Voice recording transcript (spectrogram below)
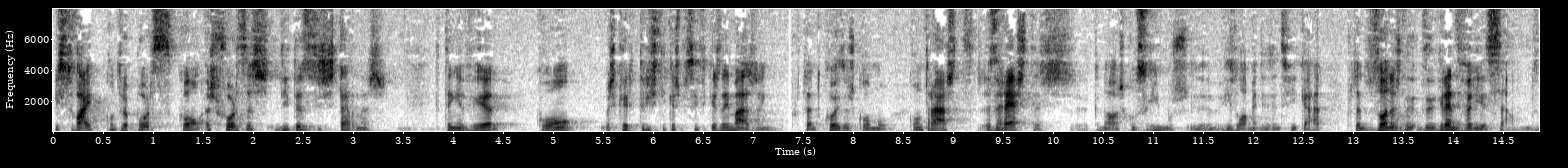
isso vai contrapor-se com as forças ditas externas, que têm a ver com as características específicas da imagem. Portanto, coisas como contraste, as arestas que nós conseguimos uh, visualmente identificar, portanto, zonas de, de grande variação de,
